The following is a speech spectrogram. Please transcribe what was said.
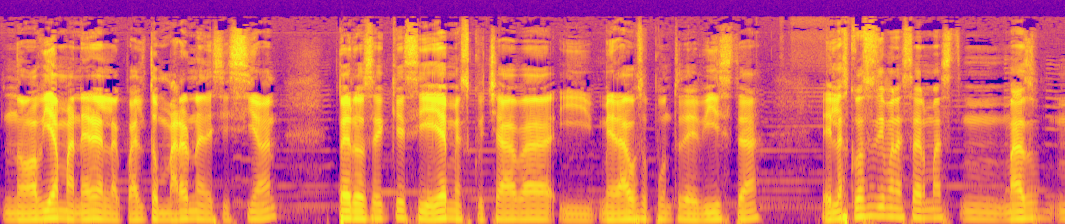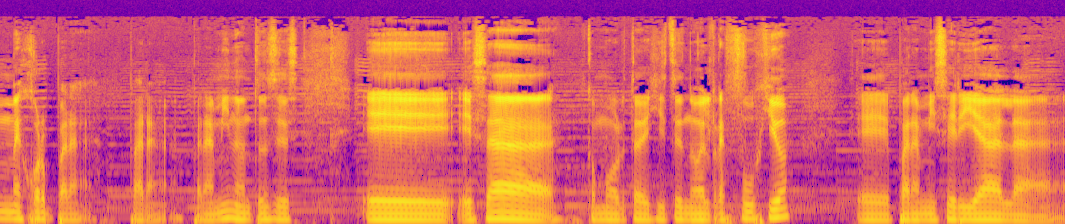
no, había manera en la cual tomara una decisión, pero sé que si ella me escuchaba y me daba su punto de vista, eh, las cosas iban a estar más, más mejor para, para, para mí, ¿no? Entonces, eh, esa, como ahorita dijiste, ¿no? El refugio, eh, para mí sería la,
